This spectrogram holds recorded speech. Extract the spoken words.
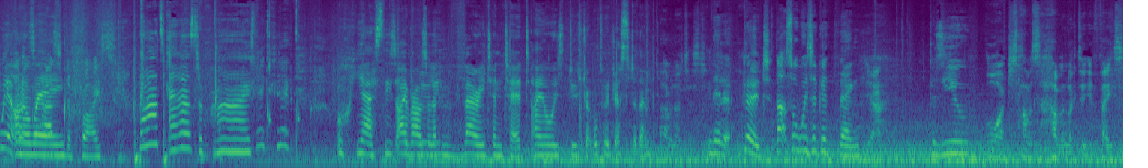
We're on our way. Asda price. That's a surprise. Oh yes, these eyebrows are looking very tinted. I always do struggle to adjust to them. I haven't noticed. They look good. That's always a good thing Yeah. Because you. Oh, I just haven't, haven't looked at your face.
